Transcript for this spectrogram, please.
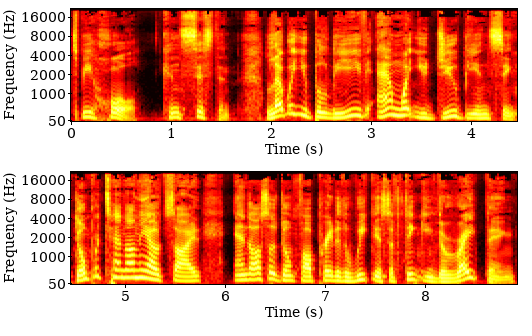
to be whole, consistent. Let what you believe and what you do be in sync. Don't pretend on the outside, and also don't fall prey to the weakness of thinking the right thing,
